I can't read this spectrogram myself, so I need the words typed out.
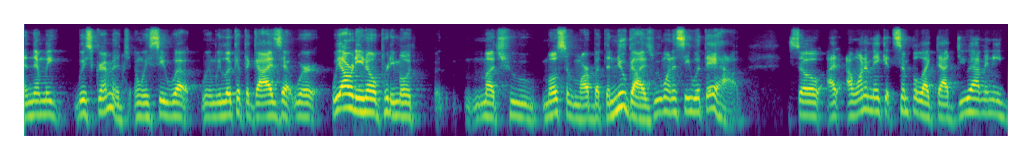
and then we we scrimmage and we see what when we look at the guys that we're we already know pretty mo- much who most of them are, but the new guys we want to see what they have. So I, I want to make it simple like that. Do you have any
